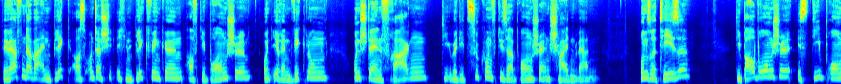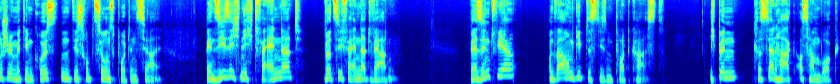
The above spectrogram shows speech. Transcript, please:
Wir werfen dabei einen Blick aus unterschiedlichen Blickwinkeln auf die Branche und ihre Entwicklungen und stellen Fragen, die über die Zukunft dieser Branche entscheiden werden. Unsere These, die Baubranche ist die Branche mit dem größten Disruptionspotenzial. Wenn sie sich nicht verändert, wird sie verändert werden. Wer sind wir und warum gibt es diesen Podcast? Ich bin Christian Haag aus Hamburg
